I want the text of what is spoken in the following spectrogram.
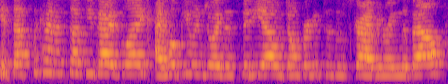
if that's the kind of stuff you guys like, I hope you enjoyed this video. Don't forget to subscribe and ring the bell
